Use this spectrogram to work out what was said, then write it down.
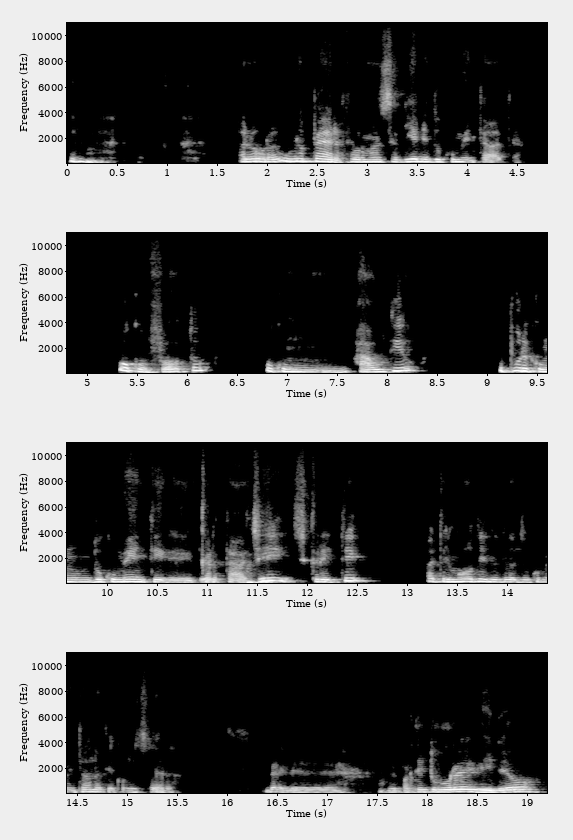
Allora, una performance viene documentata o con foto o con audio oppure con documenti cartacei scritti, altri modi di documentare che cosa c'era. Beh, le, le partiture, i video.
